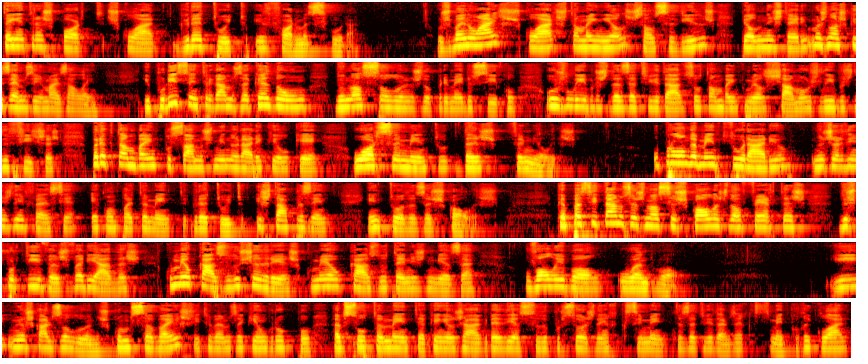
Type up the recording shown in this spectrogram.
têm transporte escolar gratuito e de forma segura. Os manuais escolares, também eles, são cedidos pelo Ministério, mas nós quisemos ir mais além. E por isso entregamos a cada um dos nossos alunos do primeiro ciclo os livros das atividades, ou também como eles chamam, os livros de fichas, para que também possamos minorar aquilo que é o orçamento das famílias. O prolongamento do horário nos jardins de infância é completamente gratuito e está presente em todas as escolas. Capacitamos as nossas escolas de ofertas desportivas variadas, como é o caso do xadrez, como é o caso do ténis de mesa, o voleibol, o handball. E, meus caros alunos, como sabeis, e tivemos aqui um grupo absolutamente a quem eu já agradeço de professores de enriquecimento, das atividades de enriquecimento curricular,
